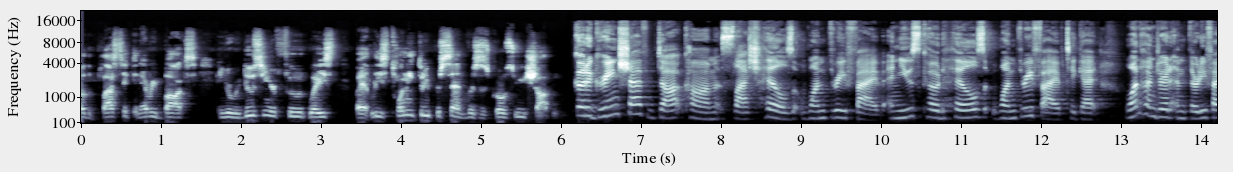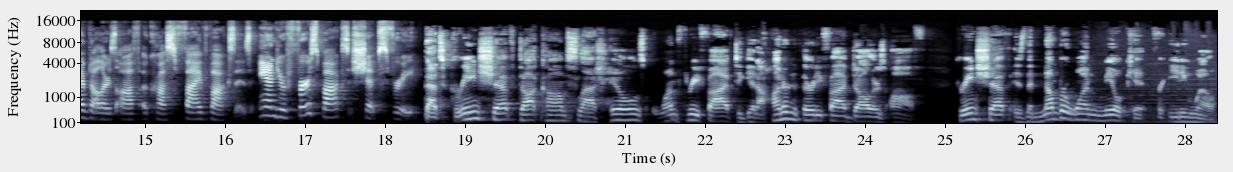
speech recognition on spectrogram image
of the plastic in every box, and you're reducing your food waste by at least 23% versus grocery shopping. Go to greenchef.com slash hills135 and use code hills135 to get $135 off across five boxes, and your first box ships free. That's greenchef.com slash hills135 to get $135 off. Green Chef is the number one meal kit for eating well.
